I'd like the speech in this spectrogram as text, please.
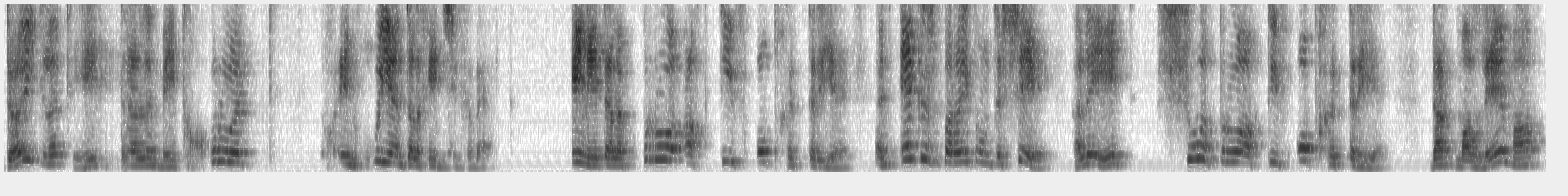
Duidelik het hulle met groot en goeie intelligensie gewerk en het hulle proaktief opgetree. En ek is bereid om te sê, hulle het so proaktief opgetree dat Malema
